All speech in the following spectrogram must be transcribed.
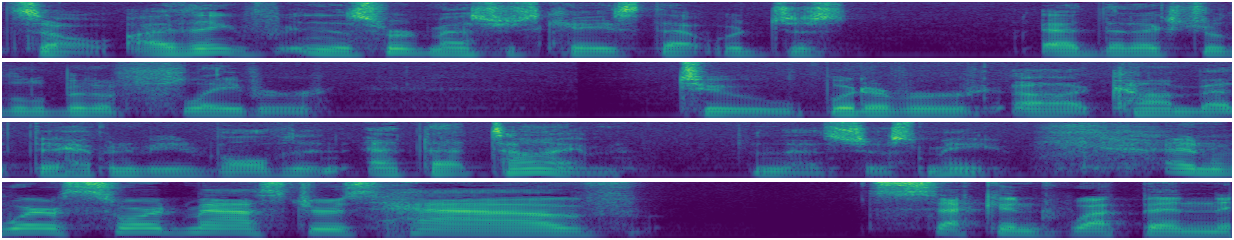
So I think in the Swordmaster's case, that would just add that extra little bit of flavor to whatever uh, combat they happen to be involved in at that time. And that's just me. And where Swordmasters have second weapon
